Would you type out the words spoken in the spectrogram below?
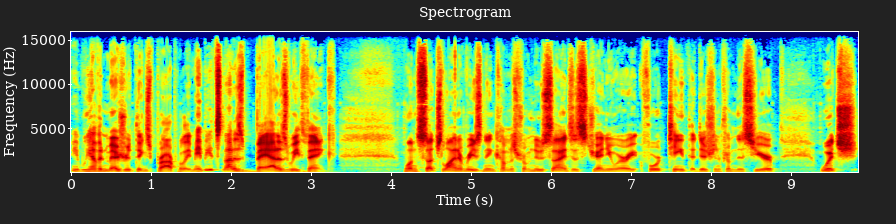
maybe we haven't measured things properly. Maybe it's not as bad as we think. One such line of reasoning comes from New Scientist's January 14th edition from this year, which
